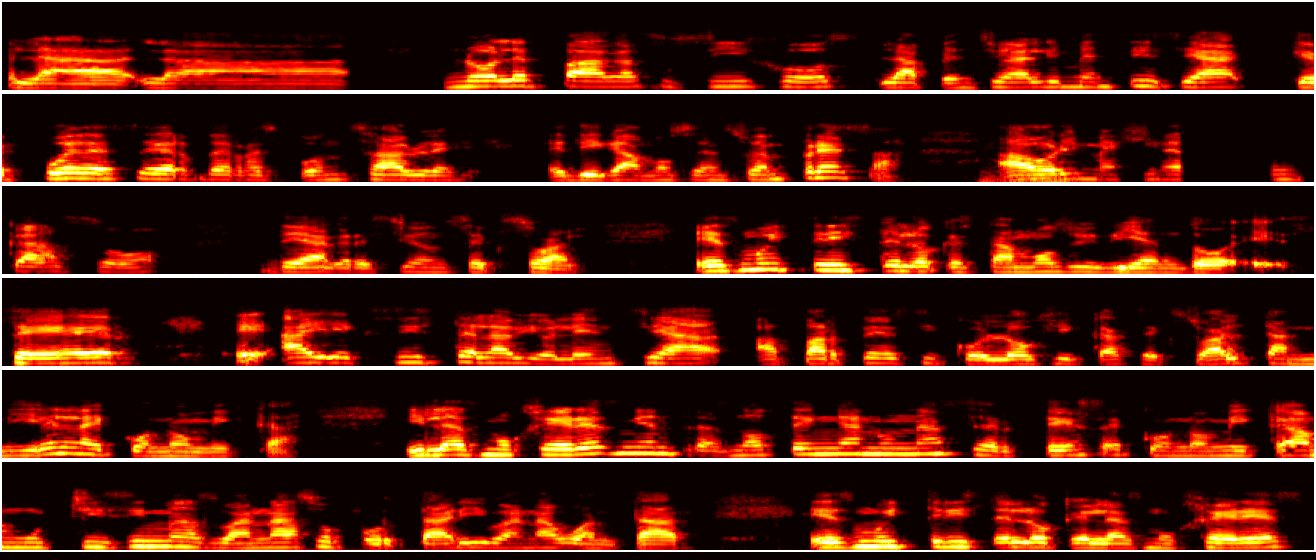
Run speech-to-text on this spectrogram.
la, la no le paga a sus hijos la pensión alimenticia que puede ser de responsable, eh, digamos, en su empresa. Ahora imagínate un caso de agresión sexual. Es muy triste lo que estamos viviendo. Eh, ser, eh, ahí existe la violencia, aparte de psicológica, sexual, también la económica. Y las mujeres, mientras no tengan una certeza económica, muchísimas van a soportar y van a aguantar. Es muy triste lo que las mujeres,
